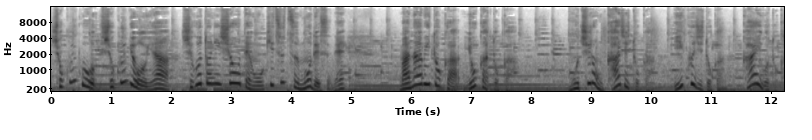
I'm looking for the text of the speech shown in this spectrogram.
職業職業や仕事に焦点を置きつつもですね学びとか余暇とかもちろん家事とか育児とか介護とか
